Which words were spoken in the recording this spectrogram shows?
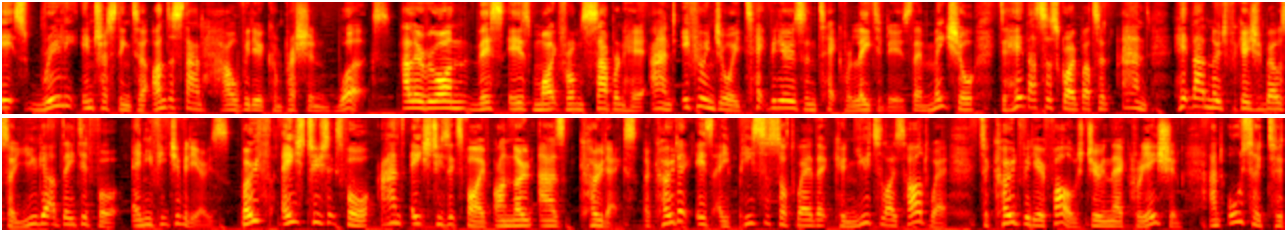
it's really interesting to understand how video compression works. Hello everyone, this is Mike from Sabrent here and if you enjoy tech videos and tech related videos then make sure to hit that subscribe button and hit that notification bell so you get updated for any future videos. Both H.264 and H.265 are known as codecs. A codec is a piece of software that can utilize hardware to code video files during their creation and also to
